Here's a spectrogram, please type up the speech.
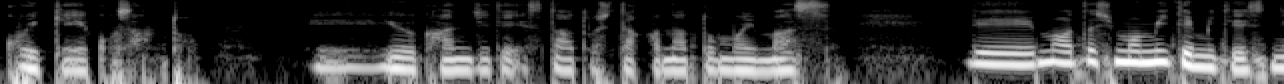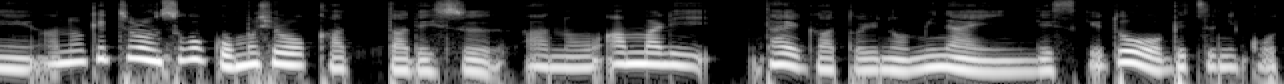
小池栄子さんという感じでスタートしたかなと思います。で、まあ私も見てみてですね、あの結論すごく面白かったです。あの、あんまり大河というのを見ないんですけど、別にこう、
